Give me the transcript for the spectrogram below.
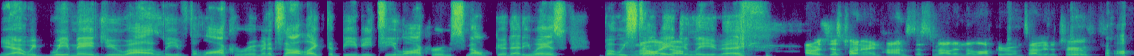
Yeah, we we made you uh, leave the locker room, and it's not like the BBT locker room smelled good, anyways. But we still no, made you leave, eh? I was just trying to enhance the smell in the locker room. Tell you the truth. oh,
